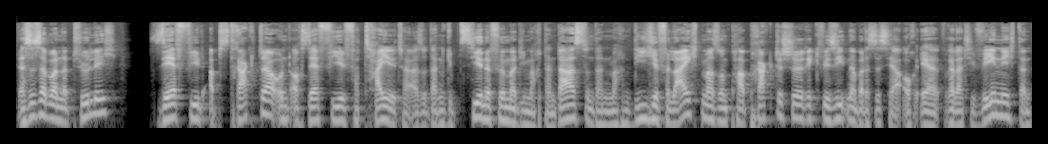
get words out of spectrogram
Das ist aber natürlich sehr viel abstrakter und auch sehr viel verteilter. Also dann gibt's hier eine Firma, die macht dann das und dann machen die hier vielleicht mal so ein paar praktische Requisiten, aber das ist ja auch eher relativ wenig. Dann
